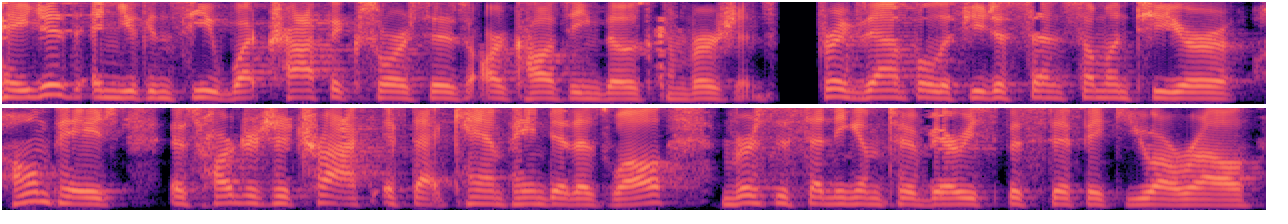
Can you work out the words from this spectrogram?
pages and you can see what traffic sources are causing those conversions. For example, if you just sent someone to your homepage, it's harder to track if that campaign did as well versus sending them to a very specific URL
